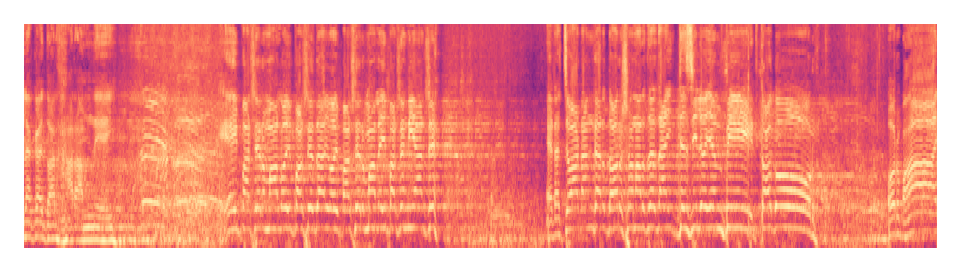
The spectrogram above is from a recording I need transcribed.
এলাকায় তো আর হারাম নেই। এই পাশের মাল, ওই পাশে দেয়, ওই পাশের মাল, এই পাশে নিয়ে আসে। এটা চুয়াডাঙ্গার দর্শনার্থে দায়িত্বে ছিল এমপি, টগর। ওর ভাই,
